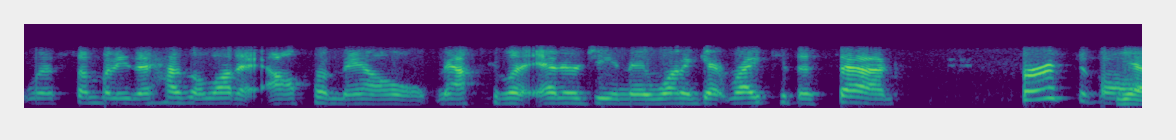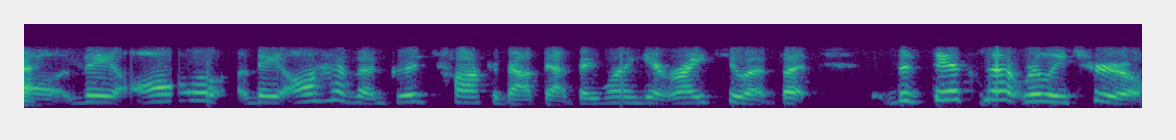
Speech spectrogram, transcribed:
with somebody that has a lot of alpha male masculine energy and they want to get right to the sex, first of all, Yes. they all they all have a good talk about that. They want to get right to it, but but that's not really true.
